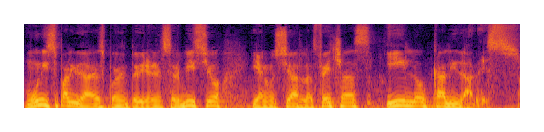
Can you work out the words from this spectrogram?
Municipalidades pueden pedir el servicio y anunciar las fechas y localidades.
